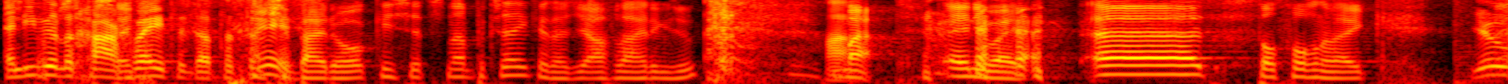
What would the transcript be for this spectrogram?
die willen graag zeker. weten dat het er Als je is. bij de hockey zit, snap ik zeker dat je afleiding zoekt. Ah. Maar, anyway. eh, tot volgende week. Yo.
